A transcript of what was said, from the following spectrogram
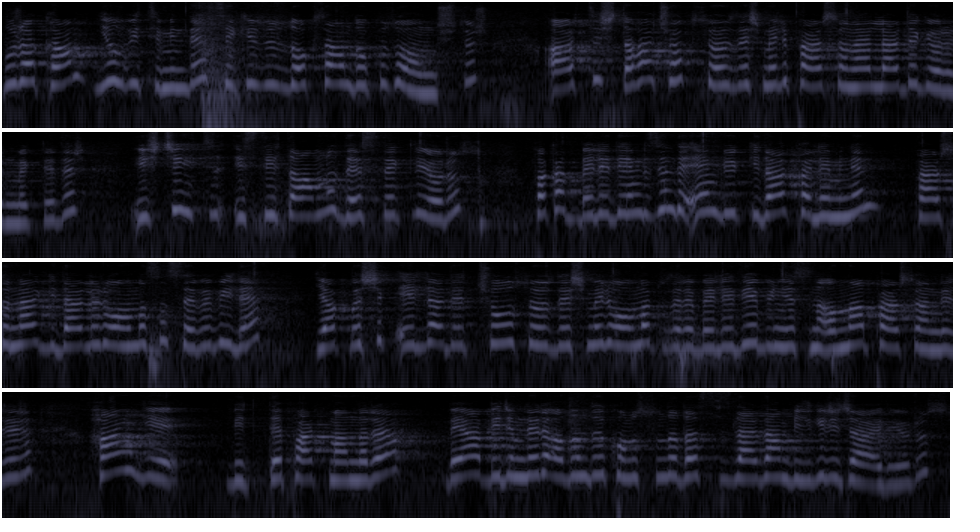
Bu rakam yıl bitiminde 899 olmuştur. Artış daha çok sözleşmeli personellerde görülmektedir. İşçi istihdamını destekliyoruz. Fakat belediyemizin de en büyük gider kaleminin personel giderleri olması sebebiyle yaklaşık 50 adet çoğu sözleşmeli olmak üzere belediye bünyesine alınan personellerin hangi bir departmanlara veya birimlere alındığı konusunda da sizlerden bilgi rica ediyoruz.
